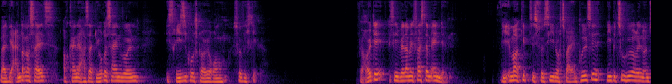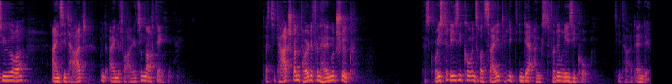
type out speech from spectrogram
Weil wir andererseits auch keine Hasardeure sein wollen, ist Risikosteuerung so wichtig. Für heute sind wir damit fast am Ende. Wie immer gibt es für Sie noch zwei Impulse, liebe Zuhörerinnen und Zuhörer, ein Zitat und eine Frage zum Nachdenken. Das Zitat stammt heute von Helmut Schöck. Das größte Risiko unserer Zeit liegt in der Angst vor dem Risiko. Zitat Ende.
